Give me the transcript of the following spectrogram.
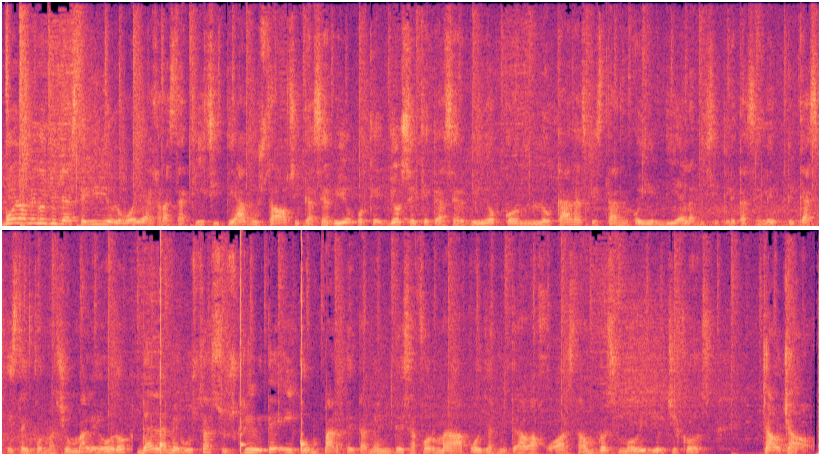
Bueno amigos, yo ya este vídeo lo voy a dejar hasta aquí. Si te ha gustado, si te ha servido, porque yo sé que te ha servido con lo caras que están hoy en día las bicicletas eléctricas, esta información vale oro. Dale a me gusta, suscríbete y comparte. También de esa forma apoyas mi trabajo. Hasta un próximo vídeo chicos. Chao, chao.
